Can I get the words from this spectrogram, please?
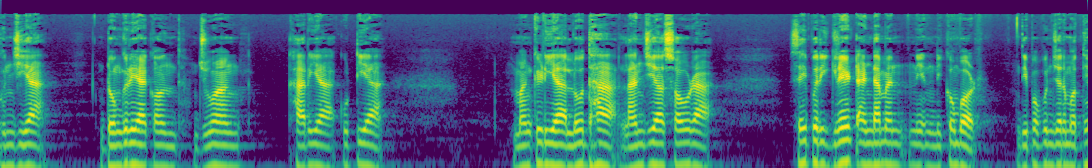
ଭୁଞ୍ଜିଆ ଡୋଙ୍ଗରିଆ କନ୍ଦ ଜୁଆଙ୍ଗ ଖାରିଆ କୁଟିଆ ମାଙ୍କିଡ଼ିଆ ଲୋଧା ଲାଞ୍ଜିଆ ସୌରା ସେହିପରି ଗ୍ରେଟ୍ ଆଣ୍ଡାମାନ ନିକୋବର ଦ୍ୱୀପପୁଞ୍ଜରେ ମଧ୍ୟ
